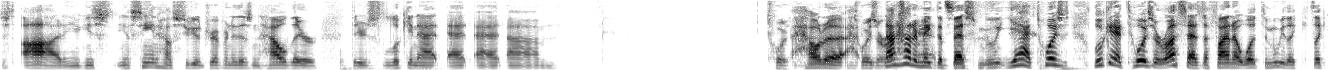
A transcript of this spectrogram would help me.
just odd, and you can s- you know seeing how studio driven it is, and how they're they're just looking at at at um Toy- how to Toys R not Us how to make the best movie. Yeah, toys. Looking at Toys R Us ads to find out what the movie like. It's like,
